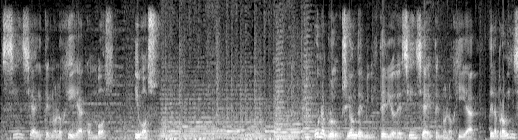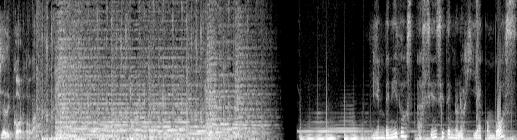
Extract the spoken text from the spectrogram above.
Ciencia y Tecnología con voz y voz. Una producción del Ministerio de Ciencia y Tecnología de la provincia de Córdoba. Bienvenidos a Ciencia y Tecnología con voz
